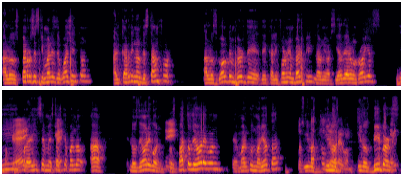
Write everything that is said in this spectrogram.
a los Perros Esquimales de Washington, al Cardinal de Stanford, a los Golden Birds de, California en Berkeley, la Universidad de Aaron Rodgers, y por ahí se me está escapando a los de Oregon, los Patos de Oregon, de Marcus Mariota, y, los, y, los, Beavers,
